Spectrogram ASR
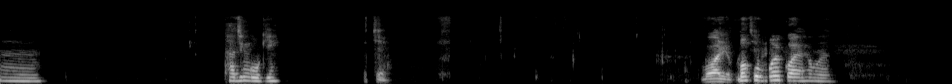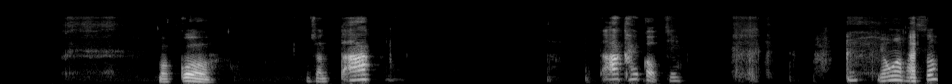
음, 다진 고기. 그치? 뭐 하려고 먹고 했지? 뭐 할 거야, 형은? 먹고 우선 딱, 딱 할 거 없지. 영화 봤어?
